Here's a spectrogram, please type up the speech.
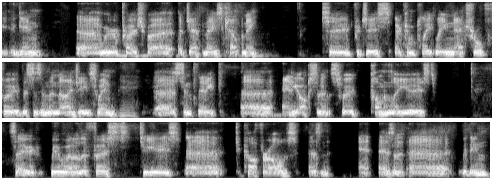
again, uh, we were approached by a, a, Japanese company to produce a completely natural food. This is in the 90s when yeah. uh, synthetic uh, antioxidants were commonly used. So we were one of the first to use uh, tocopherols as an as an, uh, within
